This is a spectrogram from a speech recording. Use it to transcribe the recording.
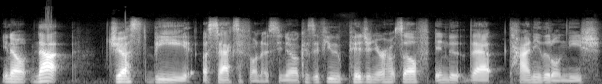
you know, not just be a saxophonist, you know, because if you pigeon yourself into that tiny little niche,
